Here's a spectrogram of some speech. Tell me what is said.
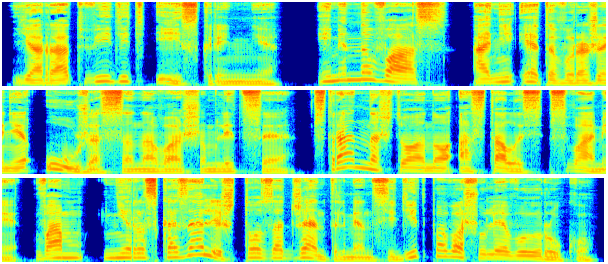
я рад видеть искренне. Именно вас, а не это выражение ужаса на вашем лице. Странно, что оно осталось с вами. Вам не рассказали, что за джентльмен сидит по вашу левую руку?»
